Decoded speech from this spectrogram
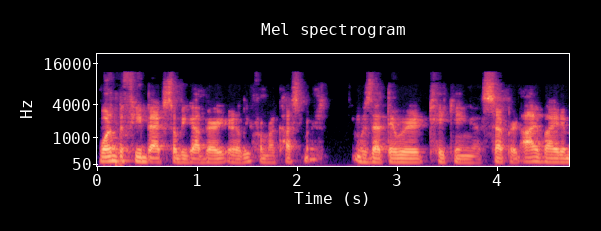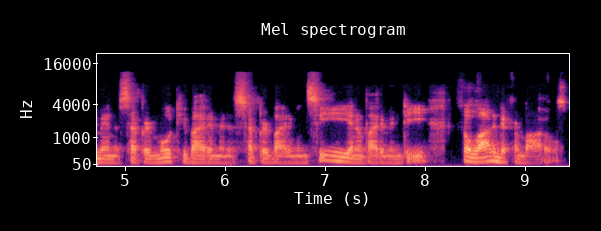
One of the feedbacks that we got very early from our customers was that they were taking a separate eye vitamin, a separate multivitamin, a separate vitamin C, and a vitamin D. So a lot of different bottles.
